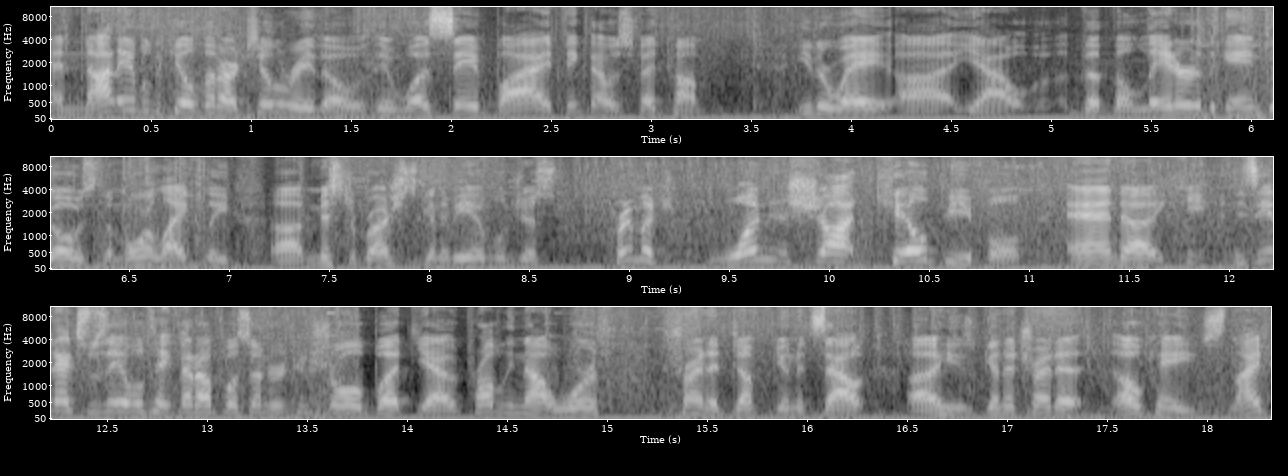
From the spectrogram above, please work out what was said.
and not able to kill that artillery, though. It was saved by, I think that was FedComp either way, uh, yeah, the, the later the game goes, the more likely uh, Mr. Brush is going to be able to just pretty much one-shot kill people. And uh, was able to take that outpost under control, but yeah, probably not worth trying to dump units out. Uh, he's going to try to, okay, snipe,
